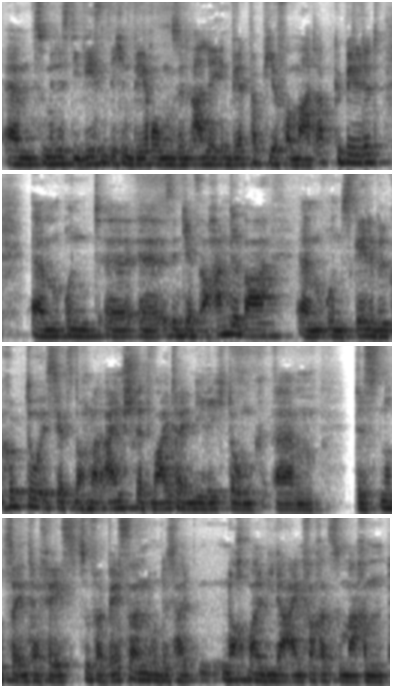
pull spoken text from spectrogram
ähm, zumindest die wesentlichen Währungen sind alle in Wertpapierformat abgebildet ähm, und äh, äh, sind jetzt auch handelbar. Ähm, und Scalable Crypto ist jetzt nochmal ein Schritt weiter in die Richtung ähm, des Nutzerinterface zu verbessern und es halt nochmal wieder einfacher zu machen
